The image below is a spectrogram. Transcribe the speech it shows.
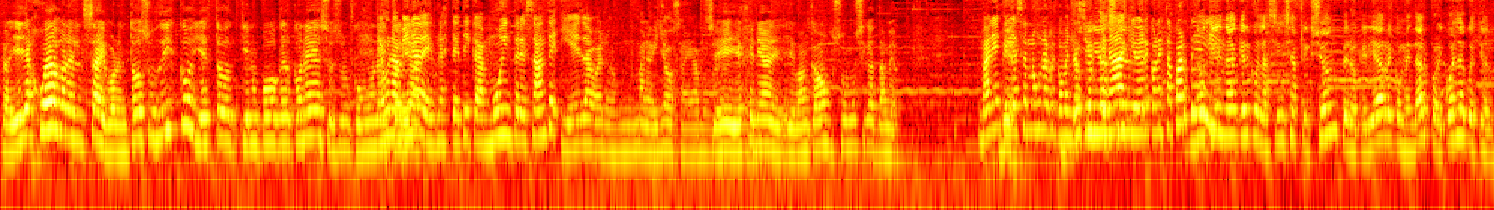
Claro, y ella juega con el cyborg en todos sus discos y esto tiene un poco que ver con eso, es un- como una es una historia- mina de una estética muy interesante y ella, bueno, maravillosa, digamos. Sí, es genial y bancamos su música también. Marian Bien. quería hacernos una recomendación que nada hacer- que ver con esta parte. No y- tiene nada que ver con la ciencia ficción, pero quería recomendar, porque ¿cuál es la cuestión?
